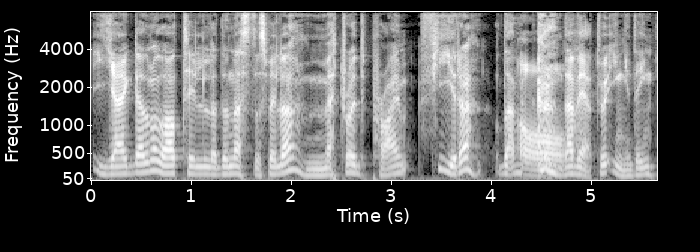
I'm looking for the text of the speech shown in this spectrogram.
Jeg gleder meg da til det neste spillet, Metroid Prime 4. Og der, oh. der vet vi jo ingenting.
